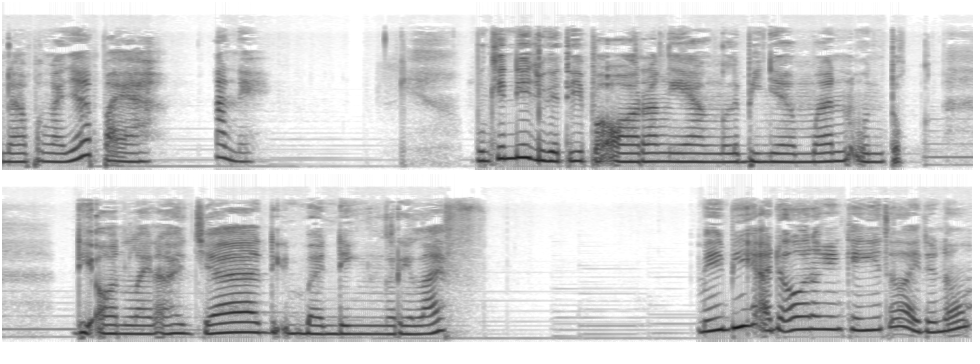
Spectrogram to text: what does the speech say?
kenapa nggak nyapa ya. Aneh. Mungkin dia juga tipe orang yang lebih nyaman untuk di online aja dibanding real life. Maybe ada orang yang kayak gitu, I don't know.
